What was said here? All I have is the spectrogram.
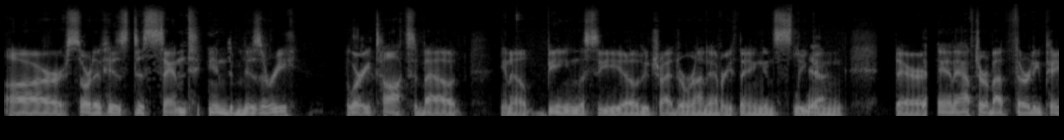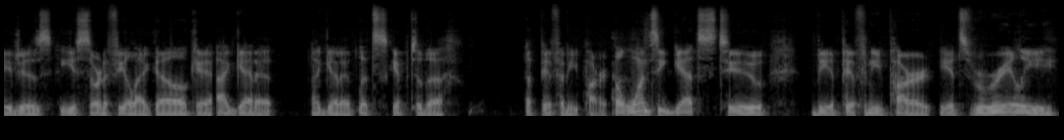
are sort of his descent into misery where he talks about, you know, being the CEO who tried to run everything and sleeping there. And after about 30 pages, you sort of feel like, "Oh, okay, I get it. I get it. Let's skip to the epiphany part." But once he gets to the epiphany part, it's really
